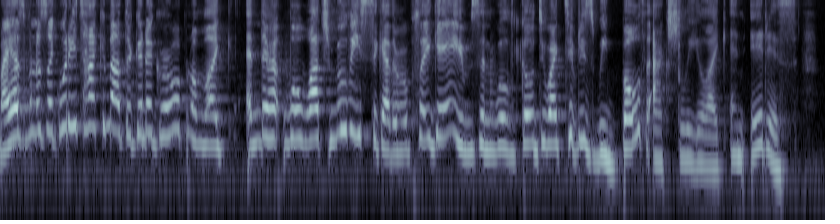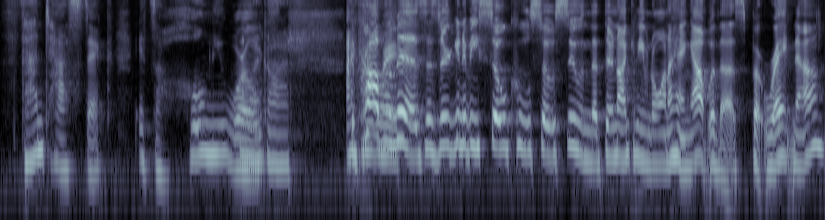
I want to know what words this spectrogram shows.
my husband was like, What are you talking about? They're going to grow up. And I'm like, And we'll watch movies together. We'll play games and we'll go do activities we both actually like. And it is fantastic. It's a whole new world. Oh my god. The problem is, is they're going to be so cool so soon that they're not going to even want to hang out with us. But right now,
